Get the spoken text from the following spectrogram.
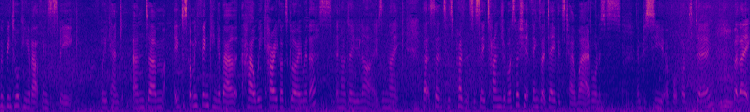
we've been talking about things to speak weekend, and um, it just got me thinking about how we carry God's glory with us in our daily lives, and like that sense of His presence is so tangible, especially at things like David's Tent, where everyone is just in pursuit of what God's doing. But like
